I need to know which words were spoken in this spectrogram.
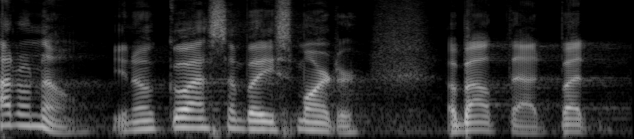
I don't know. You know, go ask somebody smarter about that. But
